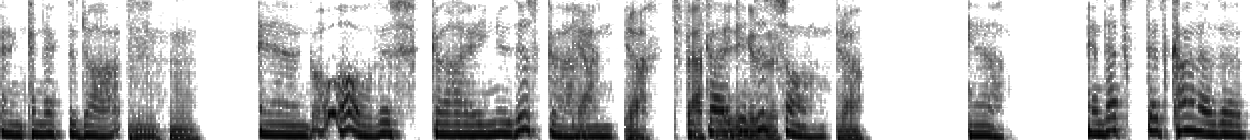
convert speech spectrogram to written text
and connect the dots Mhm. and go, oh, this guy knew this guy, Yeah. and Yeah. It's this guy did this it? song. Yeah. Yeah. And that's that's kind of the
